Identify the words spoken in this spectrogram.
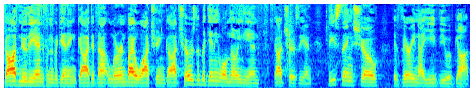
God knew the end from the beginning. God did not learn by watching. God chose the beginning while knowing the end. God chose the end. These things show a very naive view of God.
